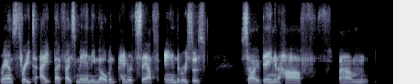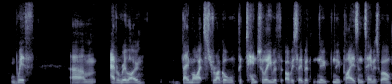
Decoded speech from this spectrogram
rounds three to eight, they face Manly, Melbourne, Penrith, South, and the Roosters. So being in a half um, with um, they might struggle potentially with obviously with new new players in the team as well.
